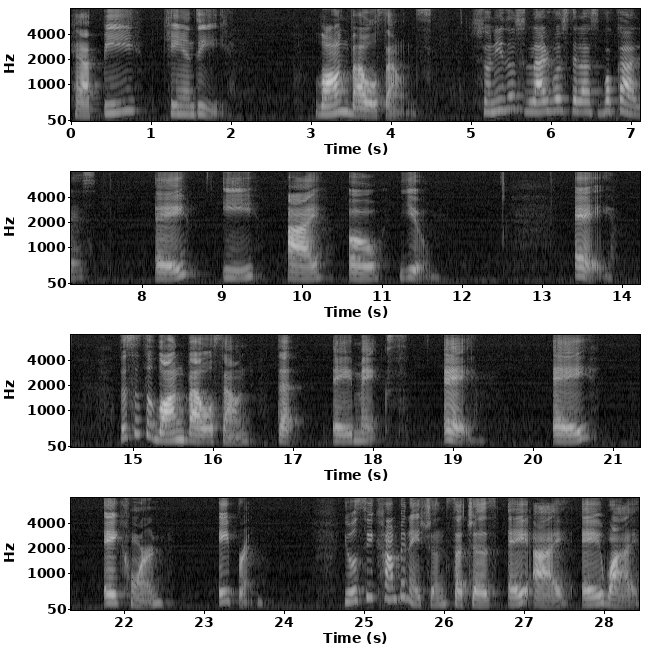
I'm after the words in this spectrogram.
happy, candy. Long vowel sounds. Sonidos largos de las vocales. A, E, I, O, U. A. This is the long vowel sound that A makes. A. A, acorn, apron. You will see combinations such as AI, AY,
